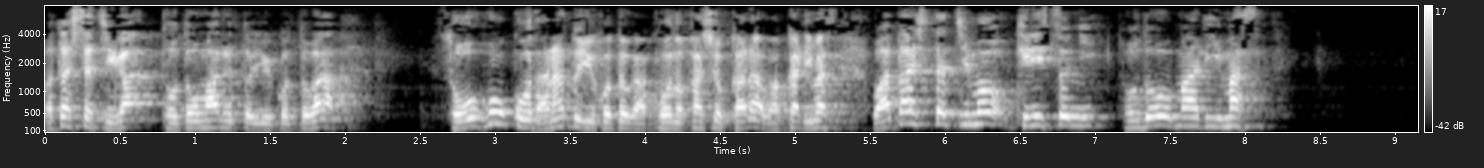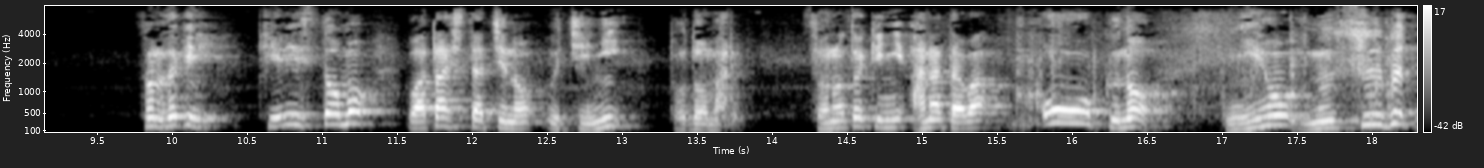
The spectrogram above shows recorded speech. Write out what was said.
私たちがとどまるということは、双方向だなということがこの箇所からわかります。私たちもキリストにとどまります。その時にキリストも私たちのうちにとどまる。その時にあなたは多くの実を結ぶ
